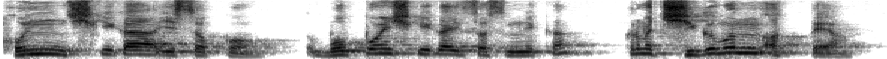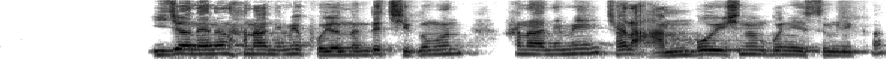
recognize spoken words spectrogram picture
본 시기가 있었고 못 본 시기가 있었습니까? 그러면 지금은 어때요? 이전에는 하나님이 보였는데 지금은 하나님이 잘 안 보이시는 분이 있습니까?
